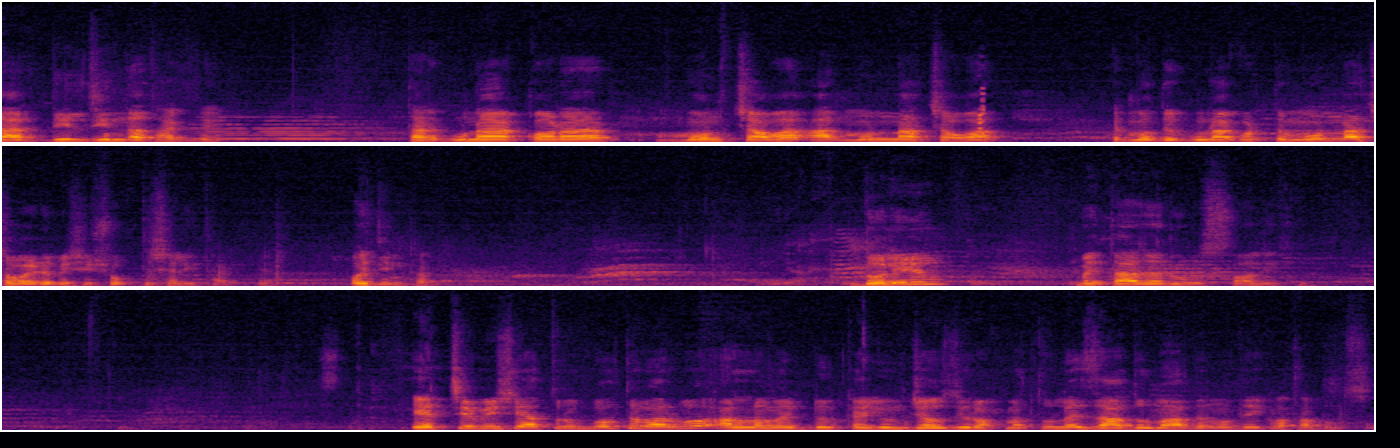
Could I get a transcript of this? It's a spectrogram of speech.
তার দিল জিন্দা থাকবে। তার গুণা করার মন চাওয়া আর মন না চাওয়া, এর মধ্যে গুণা করতে মন না চাওয়া, এটা বেশি শক্তিশালী থাকবে, ওই দিনটা দলিল এর চেয়ে বেশি এতটুকু বলতে পারব, আল্লামা ইবনুল কাইয়ুম জাউজি রহমাতুল্লাহ জাদুল মাদের মধ্যে এই কথা বলছে।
